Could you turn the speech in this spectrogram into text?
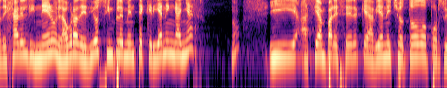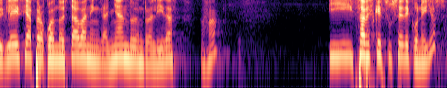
dejar el dinero en la obra de Dios, simplemente querían engañar. ¿no? Y hacían parecer que habían hecho todo por su iglesia, pero cuando estaban engañando en realidad. ¿Y sabes qué sucede con ellos?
